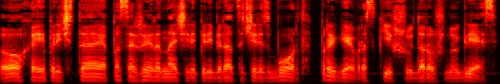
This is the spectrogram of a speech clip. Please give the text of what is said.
Охая и причитая, пассажиры начали перебираться через борт, прыгая в раскисшую дорожную грязь.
